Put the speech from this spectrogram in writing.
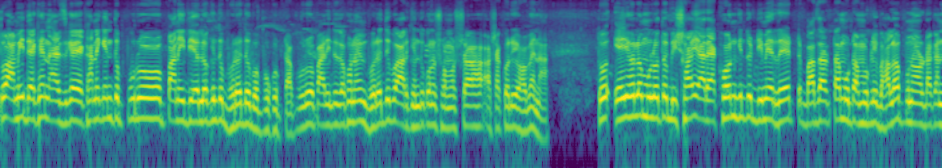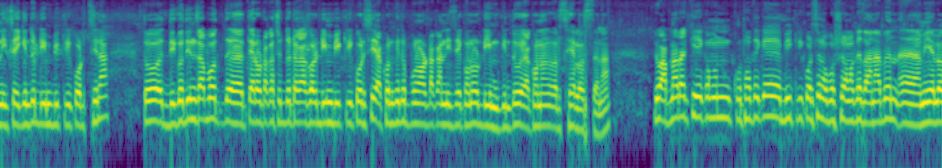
তো আমি দেখেন, আজকে এখানে কিন্তু পুরো পানি দিয়ে হলো কিন্তু ভরে দেবো পুকুরটা। পুরো পানিতে যখন আমি ভরে দেবো, আর কিন্তু কোনো সমস্যা আশা করি হবে না। তো এই হলো মূলত বিষয়। আর এখন কিন্তু ডিমের রেট বাজারটা মোটামুটি ভালো, পনেরো টাকা নিচেই কিন্তু ডিম বিক্রি করছি না। তো দীর্ঘদিন যাবৎ তেরো টাকা, চোদ্দ টাকা করে ডিম বিক্রি করছি, এখন কিন্তু পনেরো টাকা নিচে কোনো ডিম কিন্তু এখন আর সেল হচ্ছে না। তো আপনারা কি কেমন কোথা থেকে বিক্রি করছেন অবশ্যই আমাকে জানাবেন। আমি এলো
